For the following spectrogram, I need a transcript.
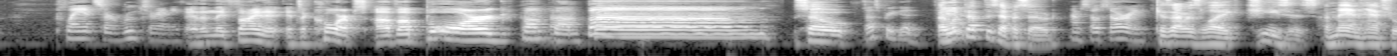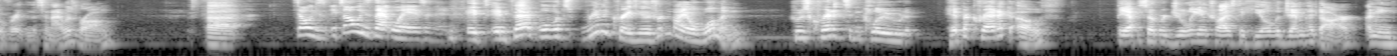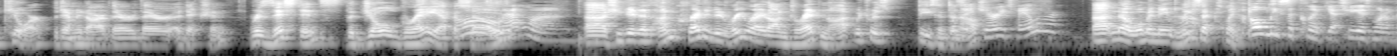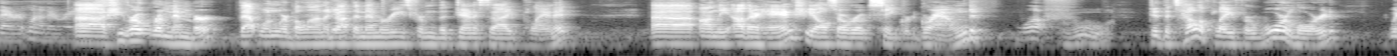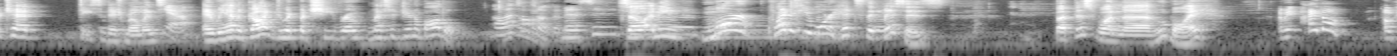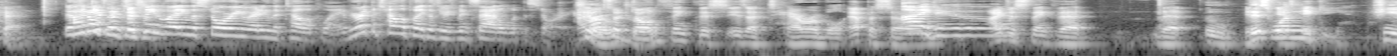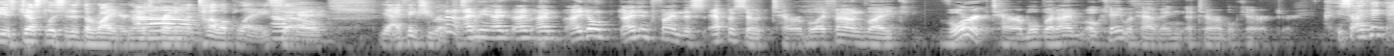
plants or roots or anything. And then they find it; it's a corpse of a Borg. Bum bum bum. So That's pretty good. I looked up this episode I'm so sorry. because I was like, Jesus, a man has to have written this, and I was wrong. Uh, It's always it's always that way, isn't it? it's in fact, well, what's really crazy? It was written by a woman whose credits include Hippocratic Oath, the episode where Julian tries to heal the Jem'Hadar. I mean, cure the Mhm. Jem'Hadar of their their addiction. Resistance, the Joel Grey episode. oh, episode. that one. uh, she did an uncredited rewrite on Dreadnought, which was decent Was it. Jeri Taylor? uh, no, a woman named Oh. Lisa Klink. Oh, Lisa Klink. Yes, she is one of their one of their writers. Uh, she wrote Remember, that one where B'Elanna Yeah. got the memories from the genocide planet. Uh, on the other hand, she also wrote Sacred Ground, Woof. Ooh. did the teleplay for Warlord, which had decentish moments. Yeah. And we haven't gotten to it, but she wrote Message in a Bottle. Oh, that's also a good. Message. So, I mean, more, quite a few more hits than misses. But this one, uh, whoo boy. I mean, I don't. Okay. There's I a don't think difference this between writing the story and writing the teleplay. If you write the teleplay because you've been saddled with the story, True, I also true. don't think this is a terrible episode. I do. I just think that that Ooh, it's, this one, it's icky. she is just listed as the writer, not as Oh. writing the teleplay. So, Okay. yeah, I think she wrote No, this I one. mean, I, I, I'm- I don't, I didn't find this episode terrible. I found like Vorik terrible, but I'm okay with having a terrible character. so I think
